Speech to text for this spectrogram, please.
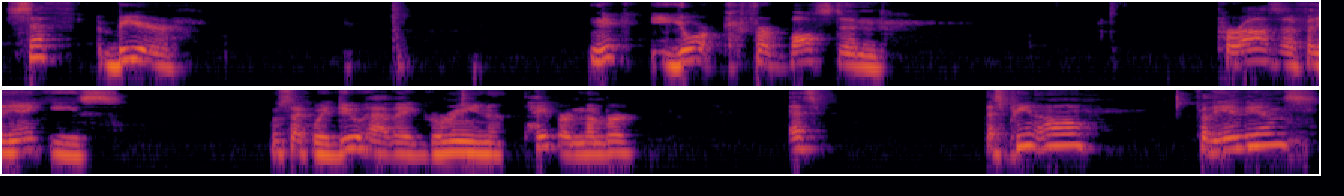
Seth Beer, Nick Yorke for Boston. Peraza for the Yankees. Looks like we do have a green paper number. Es- Espino for the Indians.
